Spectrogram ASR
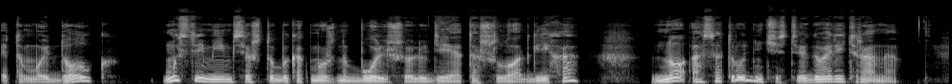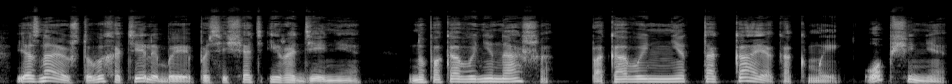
Это мой долг. Мы стремимся, чтобы как можно больше людей отошло от греха, но о сотрудничестве говорить рано. Я знаю, что вы хотели бы посещать и родение, но пока вы не наша, пока вы не такая, как мы, общине,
